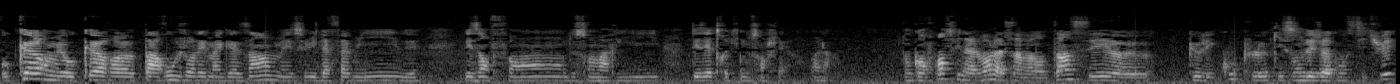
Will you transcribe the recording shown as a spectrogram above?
au cœur, mais au cœur euh, pas rouge dans les magasins, mais celui de la famille, des, enfants, de son mari, des êtres qui nous sont chers. Voilà. Donc en France, finalement, la Saint-Valentin, c'est euh, que les couples qui sont déjà constitués.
